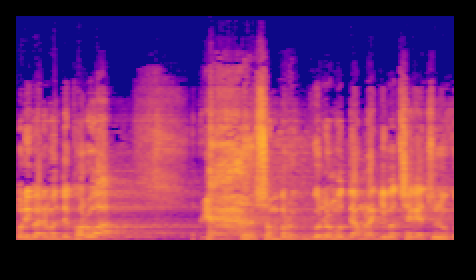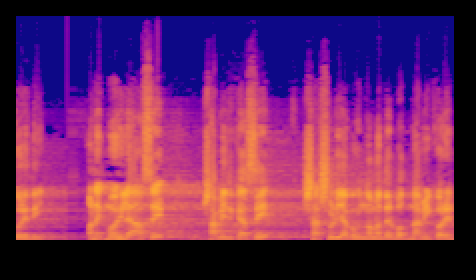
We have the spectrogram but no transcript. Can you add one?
পরিবারের মধ্যে ঘরোয়া সম্পর্কগুলোর মধ্যে আমরা গিবত শেখায় শুরু করে দিই। অনেক মহিলা আছে, স্বামীর কাছে শাশুড়ি এবং ননদের বদনামি করেন।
